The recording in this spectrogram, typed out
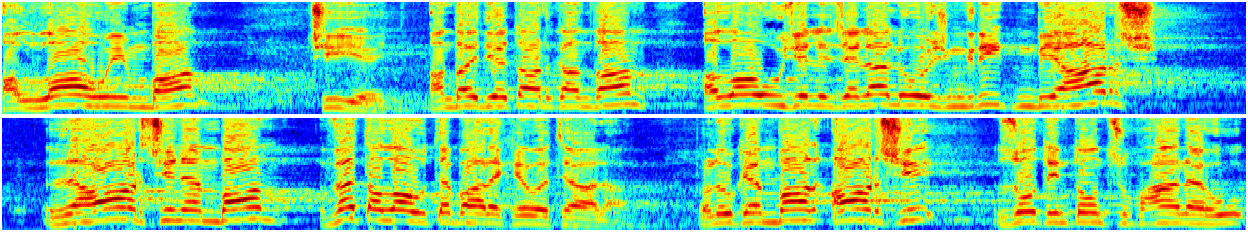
Allahu i mban qiejt. Andaj dietar kanë thënë, Allahu xhelle xhelaluhu është ngrit mbi arsh dhe arshin e mban vet Allahu tebareke ve teala. Por nuk e mban arshi Zotin tonë subhanahu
